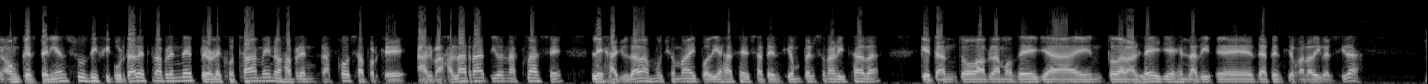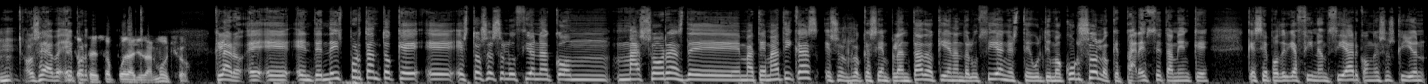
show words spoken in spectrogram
aunque tenían sus dificultades para aprender, pero les costaba menos aprender las cosas porque al bajar la ratio en las clases les ayudabas mucho más y podías hacer esa atención personalizada que tanto hablamos de ella en todas las leyes en la di- eh, de atención a la diversidad. Mm, O sea, eh, por- Entonces eso puede ayudar mucho. claro, eh, eh, ¿entendéis por tanto que eh, esto se soluciona con más horas de matemáticas? Eso es lo que se ha implantado aquí en Andalucía en este último curso, lo que parece también que, que se podría financiar con esos quillon-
